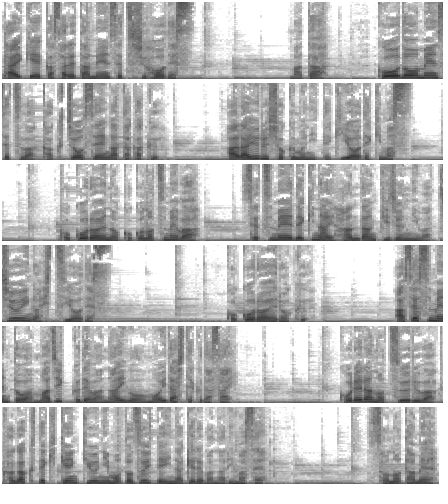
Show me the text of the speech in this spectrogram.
体系化された面接手法です。また行動面接は拡張性が高くあらゆる職務に適用できます。心得の9つ目は説明できない判断基準には注意が必要です。心得6アセスメントはマジックではないを思い出してください。これらのツールは科学的研究に基づいていなければなりません。そのため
